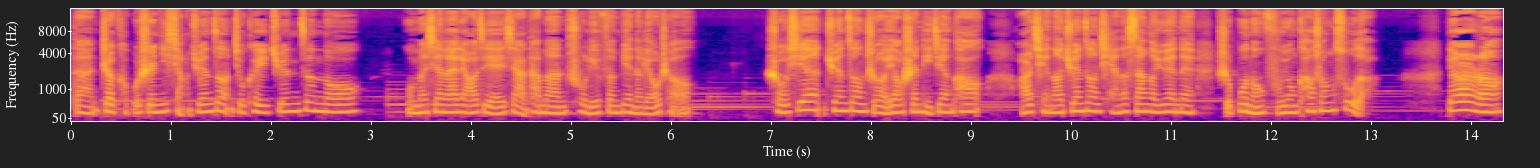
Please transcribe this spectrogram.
但这可不是你想捐赠就可以捐赠的哦。我们先来了解一下他们处理粪便的流程。首先，捐赠者要身体健康，而且呢，捐赠前的三个月内是不能服用抗生素的。第二呢，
